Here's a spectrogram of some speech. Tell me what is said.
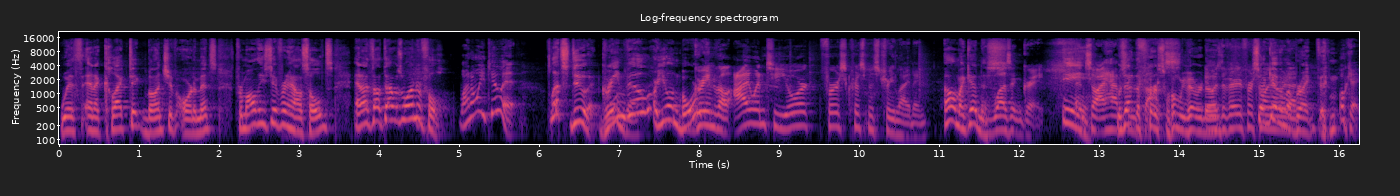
with an eclectic bunch of ornaments from all these different households. And I thought that was wonderful. Why don't we do it? Let's do it. Greenville, are you on board? Greenville. I went to your first Christmas tree lighting. Oh my goodness. Wasn't great, Eh. and so I have. Was that the first one we've ever done? It was the very first So one. give him a done. break then. Okay,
